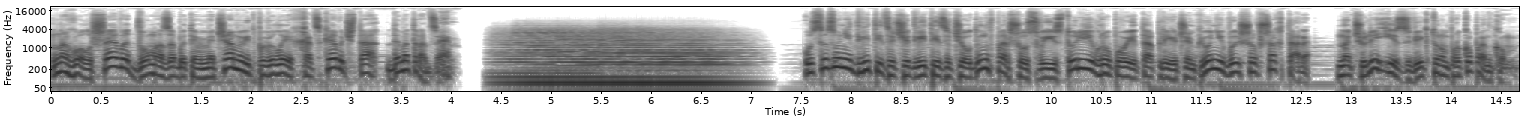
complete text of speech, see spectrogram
На гол Шеви двома забитими м'ячами відповіли Хацкевич та Деметрадзе. У сезоні 2000-2001 вперше у своїй історії в груповий етап Ліги Чемпіонів вийшов Шахтар на чолі із Віктором Прокопенком.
